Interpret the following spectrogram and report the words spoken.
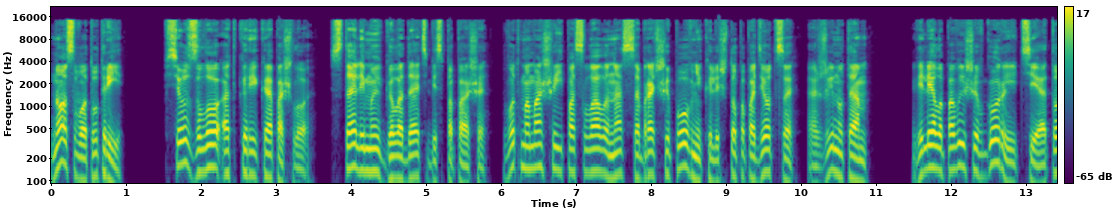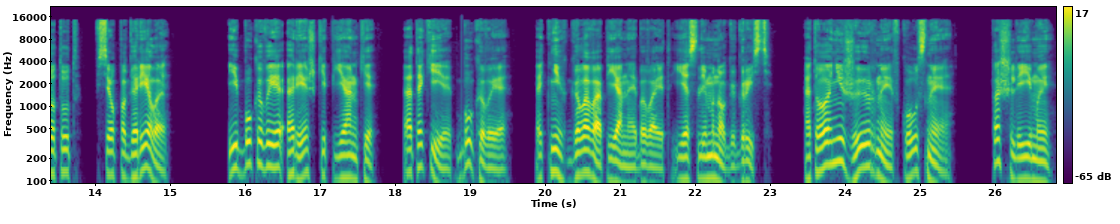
«Нос вот утри!» Все зло от коряка пошло. Стали мы голодать без папаши. Вот мамаша и послала нас собрать шиповник или что попадется, а жину там. Велела повыше в горы идти, а то тут все погорело. И буковые орешки-пьянки. А такие, буковые. От них голова пьяная бывает, если много грызть. А то они жирные, вкусные. Пошли мы.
